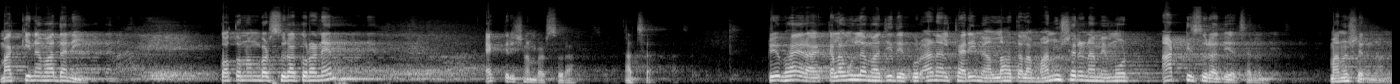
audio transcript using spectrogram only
মাক্কি না মাদানি? কত নম্বর সুরা কোরআনের? একত্রিশ নম্বর সুরা। আচ্ছা। প্রিয় ভাইয়েরা, কালামুল্লাহ মাজিদে কোরআন আল কারিমে আল্লাহ তালা মানুষের নামে মোট আটটি সুরা দিয়েছেন মানুষের নামে।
